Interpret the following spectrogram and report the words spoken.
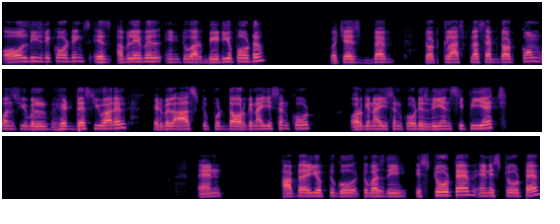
all these recordings is available into our video portal which is web.classplusapp.com Once you will hit this URL, it will ask to put the organization code. Organization code is VNCPH. And after you have to go towards the store tab and store tab,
